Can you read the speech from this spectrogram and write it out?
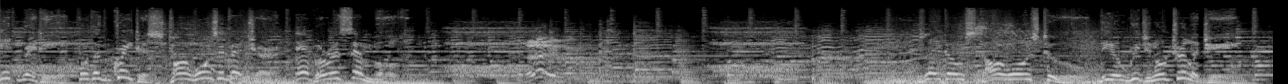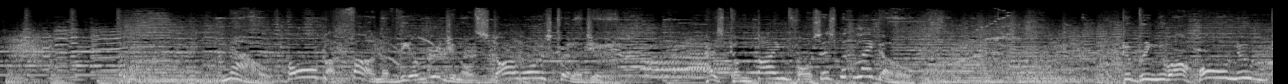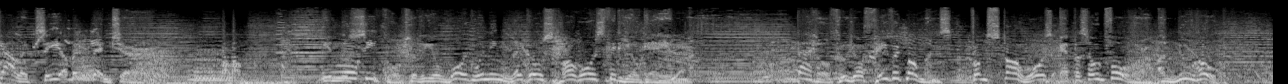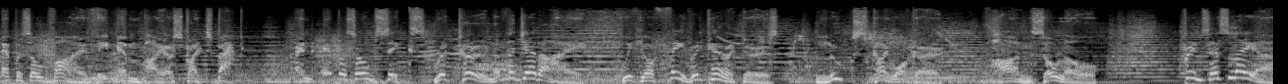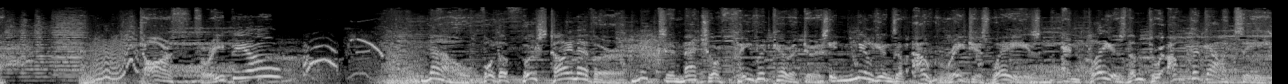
Get ready for the greatest Star Wars adventure ever assembled. Lego Star Wars 2, the original trilogy. Now, all the fun of the original Star Wars trilogy has combined forces with Lego to bring you a whole new galaxy of adventure. In the sequel to the award-winning Lego Star Wars video game, battle through your favorite moments from Star Wars Episode 4, A New Hope, Episode 5, The Empire Strikes Back, and Episode 6, Return of the Jedi, with your favorite characters, Luke Skywalker, Han Solo, Princess Leia, Darth 3PO? Now, for the first time ever, mix and match your favorite characters in millions of outrageous ways and play as them throughout the galaxy.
